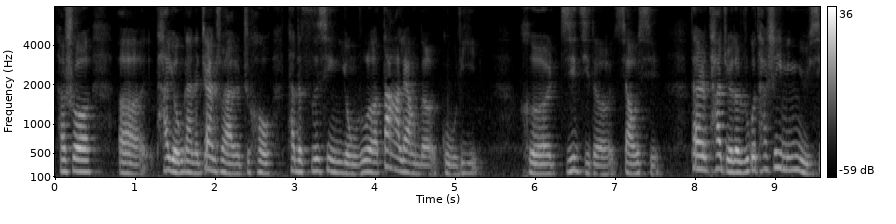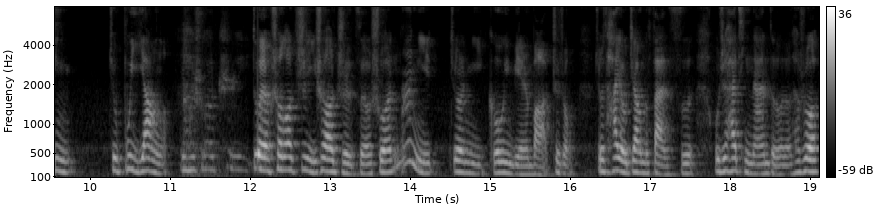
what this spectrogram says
他说，呃，他勇敢的站出来了之后，他的私信涌入了大量的鼓励和积极的消息，但是他觉得如果他是一名女性就不一样了，然后受到质疑，对，受到质疑，受到指责，说那你就是你勾引别人吧这种。就是他有这样的反思，我觉得还挺难得的。他说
